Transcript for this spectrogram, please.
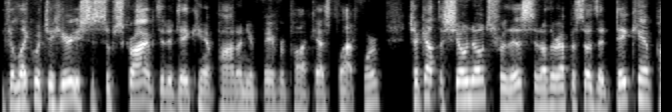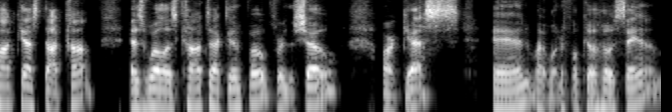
if you like what you hear, you should subscribe to the Day Camp Pod on your favorite podcast platform. Check out the show notes for this and other episodes at daycamppodcast.com, as well as contact info for the show, our guests, and my wonderful co-host Sam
